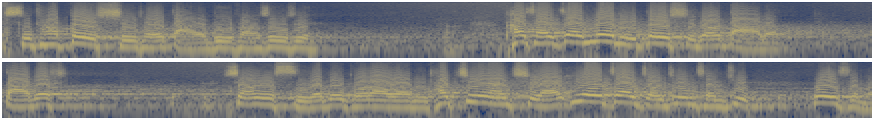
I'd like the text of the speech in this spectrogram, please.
是他被石头打的地方，是不是？他才在那里被石头打了，打的像是死的被拖到外面。他竟然起来又再走进城去，为什么？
